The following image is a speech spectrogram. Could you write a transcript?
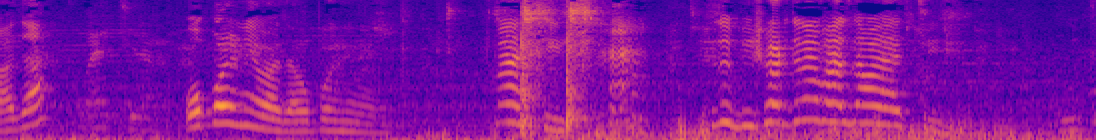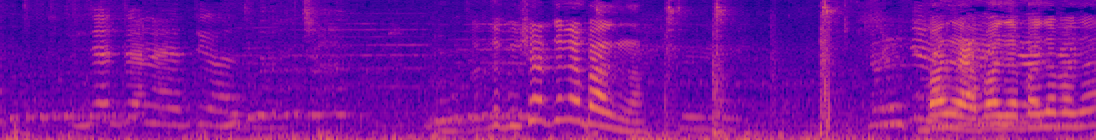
বাজা? ওপরে নিয়ে বাজা ওপরে নিয়ে বাজা। বাজছিস তুই তো বিসর্জনে বাজনা বাজাচ্ছিস তুই তো বিসর্জনে বাজনা বাজা বাজা বাজা বাজা।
